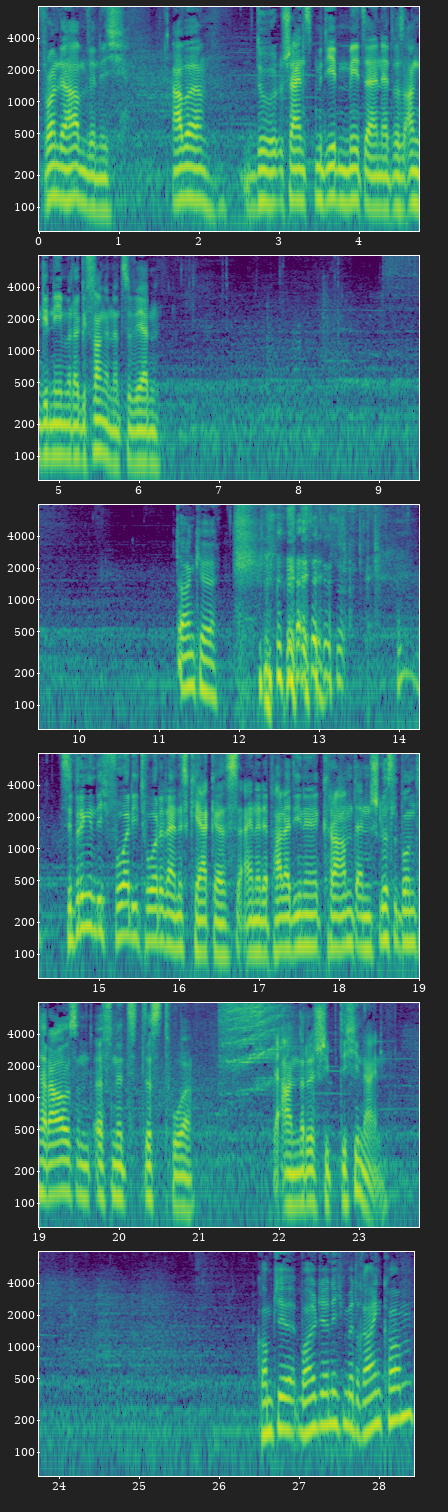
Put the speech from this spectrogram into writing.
Freunde haben wir nicht. Aber du scheinst mit jedem Meter ein etwas angenehmerer Gefangener zu werden. Danke. Sie bringen dich vor die Tore deines Kerkers. Einer der Paladine kramt einen Schlüsselbund heraus und öffnet das Tor. Der andere schiebt dich hinein. Kommt ihr, wollt ihr nicht mit reinkommen?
